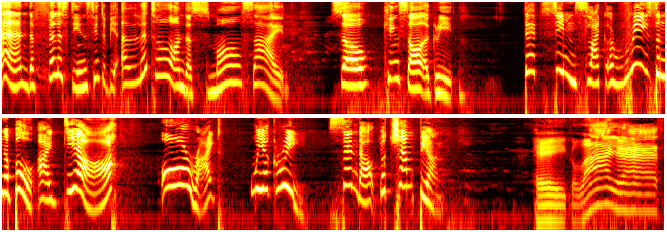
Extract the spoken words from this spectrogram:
and the Philistines seemed to be a little on the small side. So King Saul agreed. That seems like a reasonable idea. All right, we agree. Send out your champion. Hey, Goliath!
